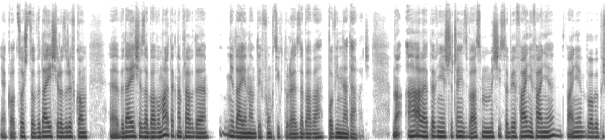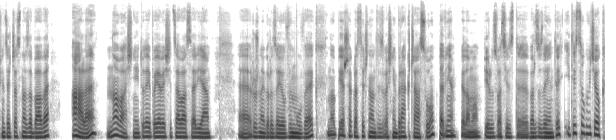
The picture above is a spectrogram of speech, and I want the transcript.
jako coś, co wydaje się rozrywką, e, wydaje się zabawą, ale tak naprawdę nie daje nam tych funkcji, które zabawa powinna dawać. No ale pewnie jeszcze część z Was myśli sobie, fajnie, fajnie, fajnie byłoby poświęcać czas na zabawę, ale no właśnie, i tutaj pojawia się cała seria e, różnego rodzaju wymówek. No pierwsza klasyczna to jest właśnie brak czasu. Pewnie, wiadomo, wielu z Was jest e, bardzo zajętych i to jest całkowicie ok.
